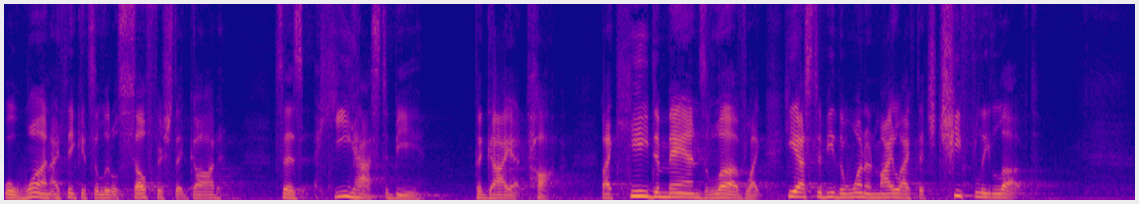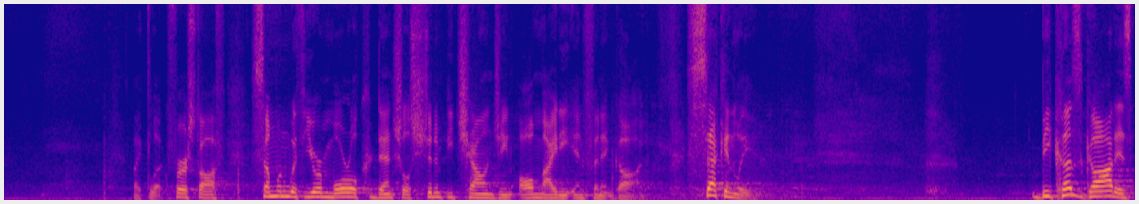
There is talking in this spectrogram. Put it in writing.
well, one, I think it's a little selfish that God says he has to be the guy at top. Like he demands love. Like he has to be the one in my life that's chiefly loved. Like, look, first off, someone with your moral credentials shouldn't be challenging Almighty, infinite God. Secondly, because God is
